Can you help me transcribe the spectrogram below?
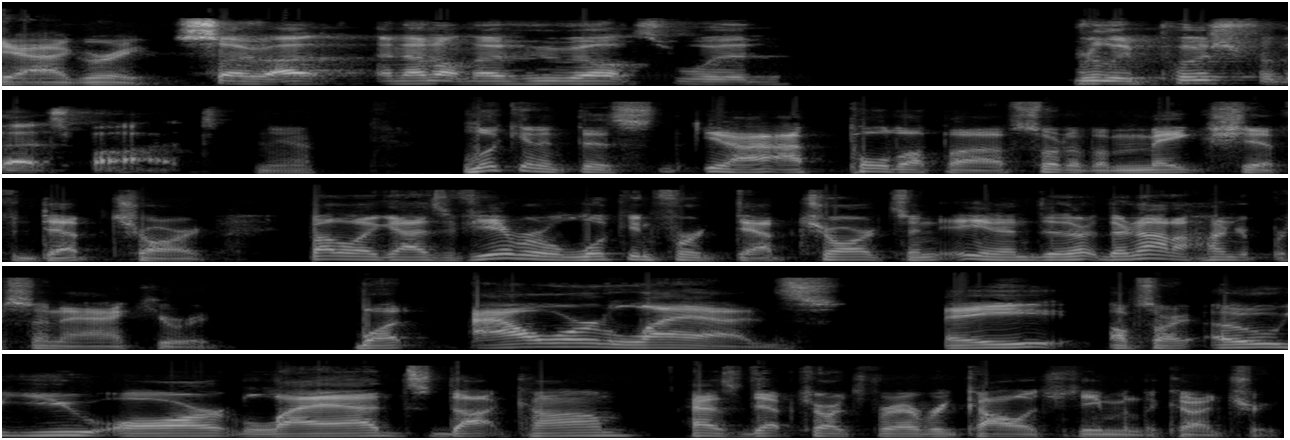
Yeah, I agree. So I and I don't know who else would really push for that spot. Yeah. Looking at this, you know, I pulled up a sort of a makeshift depth chart. By the way, guys, if you ever looking for depth charts, and you know they're, they're not 100 percent accurate, but our lads a I'm sorry, O-U-R lads.com has depth charts for every college team in the country.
